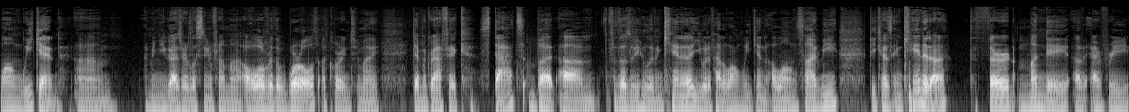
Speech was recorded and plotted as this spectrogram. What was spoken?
long weekend. Um, I mean, you guys are listening from uh, all over the world, according to my demographic stats. But um, for those of you who live in Canada, you would have had a long weekend alongside me because in Canada, the third Monday of every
